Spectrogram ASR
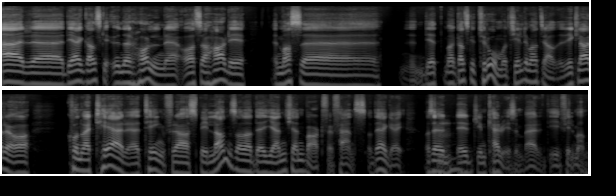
er eh, De er ganske underholdende, og så har de en masse De er ganske tro mot kildematerialet. De klarer å konvertere ting fra spillene, sånn at det er gjenkjennbart for fans, og det er gøy. Og så er Mm. det er jo Jim Carrey som bærer de filmene.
